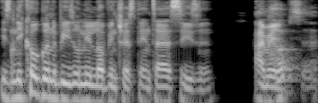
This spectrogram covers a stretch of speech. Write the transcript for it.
Is Nicole going to be his only love interest the entire season? I I mean, hope so.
